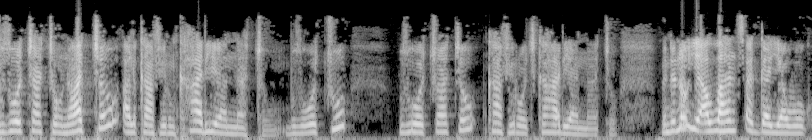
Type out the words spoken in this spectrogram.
ብዙዎቻቸው ናቸው አልካፊሩን ካዲያን ናቸው። ብዙዎቹ ብዙዎቻቸው ካፊሮች ከሃዲያን ናቸው። ምንድነው? የአላህን ጸጋ እያወቁ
